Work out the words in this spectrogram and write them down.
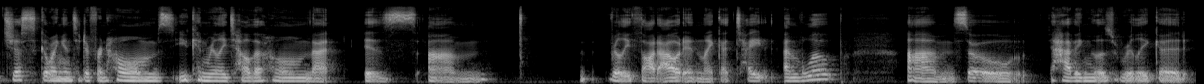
just going into different homes, you can really tell the home that is um, really thought out in like a tight envelope. Um, so having those really good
